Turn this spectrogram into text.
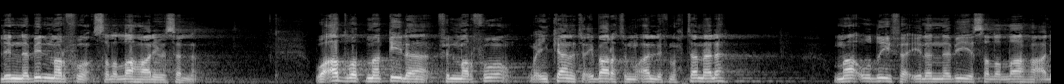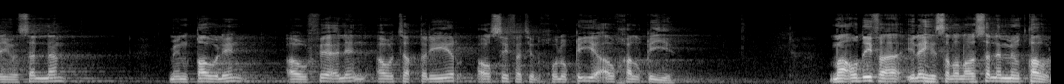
للنبي المرفوع صلى الله عليه وسلم. وأضبط ما قيل في المرفوع وإن كانت عبارة المؤلف محتملة ما أضيف إلى النبي صلى الله عليه وسلم من قول أو فعل أو تقرير أو صفة خلقية أو خلقية. ما أضيف إليه صلى الله عليه وسلم من قول.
